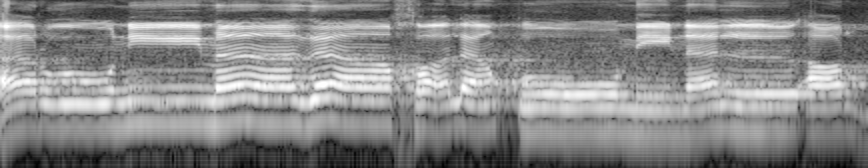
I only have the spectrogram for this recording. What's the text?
أروني ماذا خلقوا من الأرض؟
